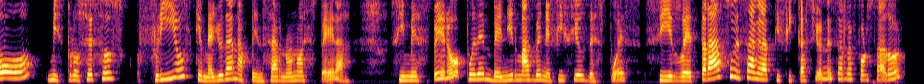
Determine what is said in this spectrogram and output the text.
o mis procesos fríos que me ayudan a pensar, no, no espera. Si me espero, pueden venir más beneficios después. Si retraso esa gratificación, ese reforzador,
